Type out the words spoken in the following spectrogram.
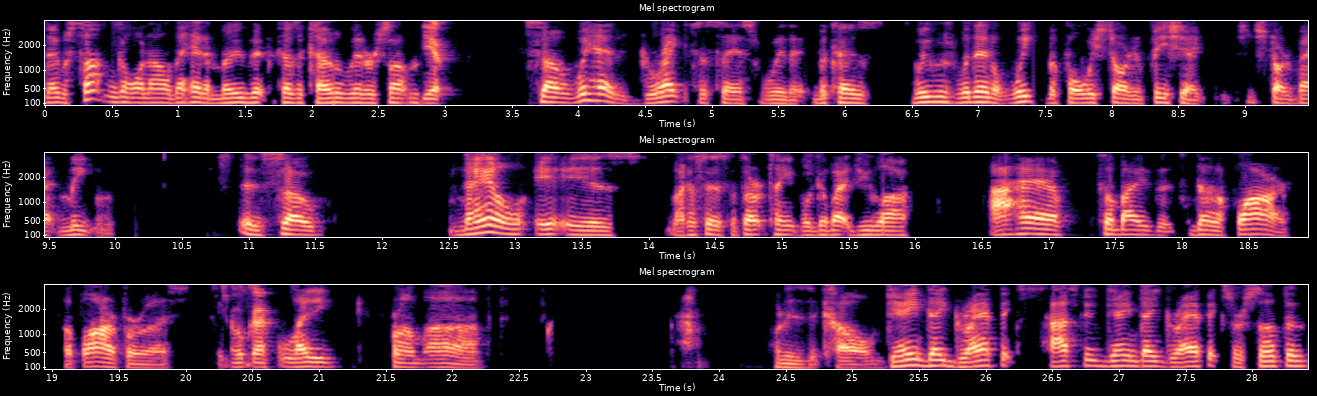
there was something going on. They had to move it because of COVID or something. Yep. So we had great success with it because we was within a week before we started officiating, started back meeting. And so now it is, like I said, it's the 13th. We'll go back July. I have somebody that's done a flyer, a flyer for us. Okay. Lady from uh, what is it called? Game Day Graphics, High School Game Day Graphics, or something.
